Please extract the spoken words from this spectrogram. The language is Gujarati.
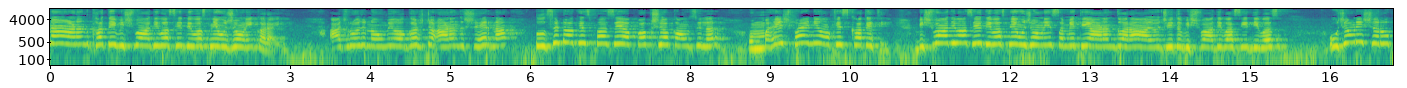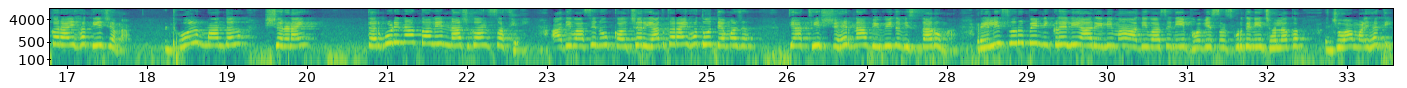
ખાતે વિશ્વ આદિવાસી દિવસની ઉજવણી કરાઈ. આજરોજ નવમી ઓગસ્ટ આણંદ શહેરના તુલસી ટોકીસ પાસે અપક્ષ કાઉન્સિલર મહેશભાઈની ઓફિસ ખાતેથી વિશ્વ આદિવાસી દિવસની ઉજવણી સમિતિ આણંદ દ્વારા આયોજિત વિશ્વ આદિવાસી દિવસ ઉજવણી શરૂ કરાઈ હતી, જેમાં ઢોલ, માંદલ, શરણાઈ તરબોડીના તાલે નાચગાન સાથે આદિવાસીનું કલ્ચર યાદ કરાયું હતું, તેમજ ત્યાંથી શહેરના વિવિધ વિસ્તારોમાં રેલી સ્વરૂપે નીકળેલી આ રેલીમાં આદિવાસીની ભવ્ય સંસ્કૃતિની ઝલક જોવા મળી હતી.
